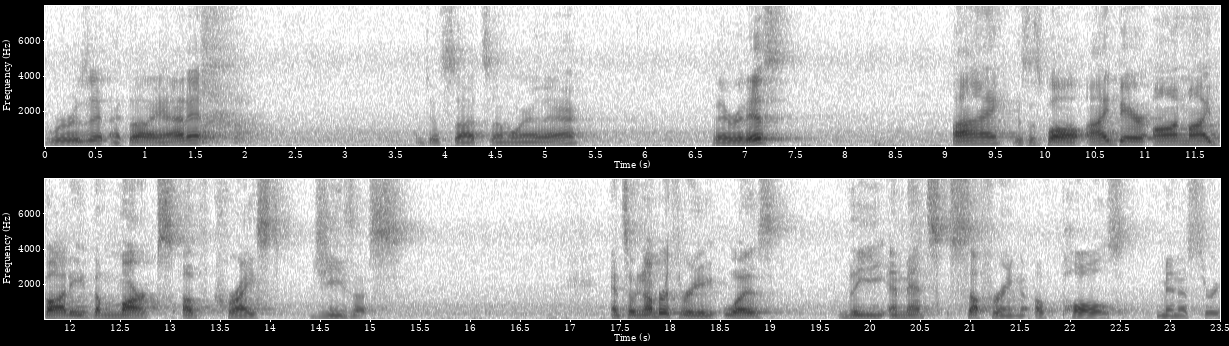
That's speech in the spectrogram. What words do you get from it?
where is it? I thought I had it. I just saw it somewhere there. There it is. I, this is Paul, I bear on my body the marks of Christ Jesus. And so, number three was the immense suffering of Paul's ministry.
